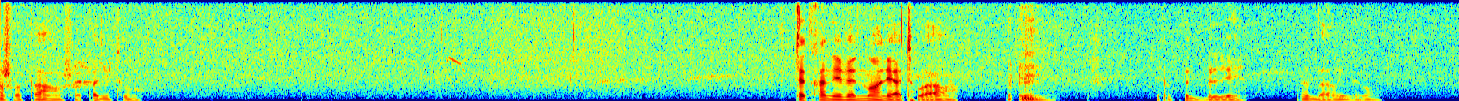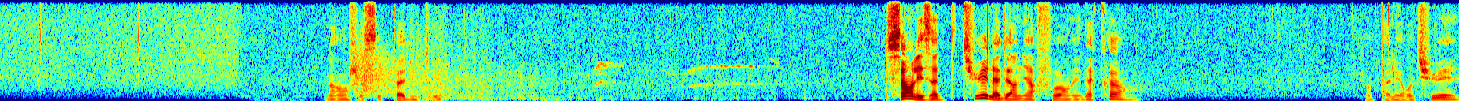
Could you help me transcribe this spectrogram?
Non, je vois pas, hein, je vois pas du tout. Peut-être un événement aléatoire. Il y a un peu de blé. Ah bah oui, mais bon. Non, je sais pas du tout. Ça, on les a tués la dernière fois, on est d'accord. On va pas les retuer.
